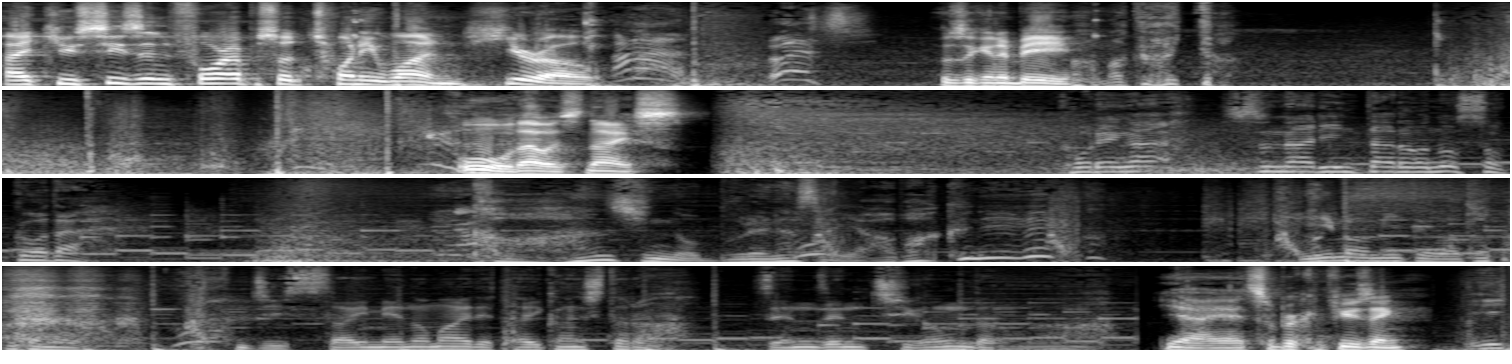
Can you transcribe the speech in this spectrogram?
Haikyuu Season 4, Episode 21, Hero. Who's it gonna be? Oh, that was nice. これが砂林太郎の速攻だ下半身のブレなさやばくね今見て分かってても実際目の前で体感したら全然違うんだろうな Yeah, yeah, it's super confusing. 1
